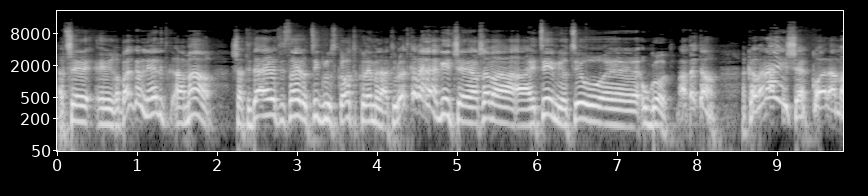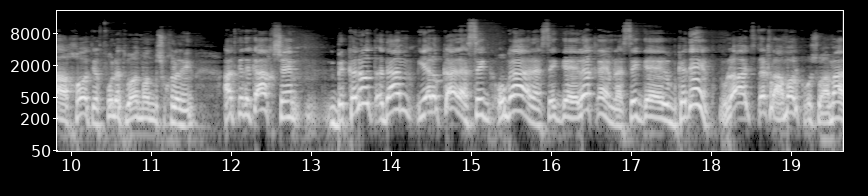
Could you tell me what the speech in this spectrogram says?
אז שרבן גמליאל אמר שעתידה ארץ ישראל להוציא גלוסקאות וכלי מלאט, הוא לא התכוון להגיד שעכשיו העצים יוציאו אה, עוגות. מה פתאום? הכוונה היא שכל המערכות יהפכו להיות מאוד מאוד משוכללים. עד כדי כך שבקלות אדם יהיה לו קל להשיג עוגה, להשיג אה, לחם, להשיג אה, בגדים, הוא לא יצטרך לעמול כמו שהוא עמל,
